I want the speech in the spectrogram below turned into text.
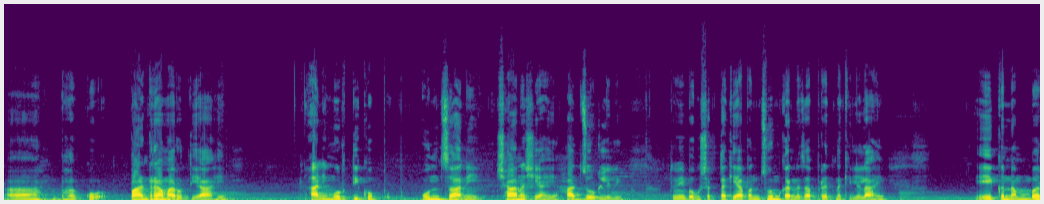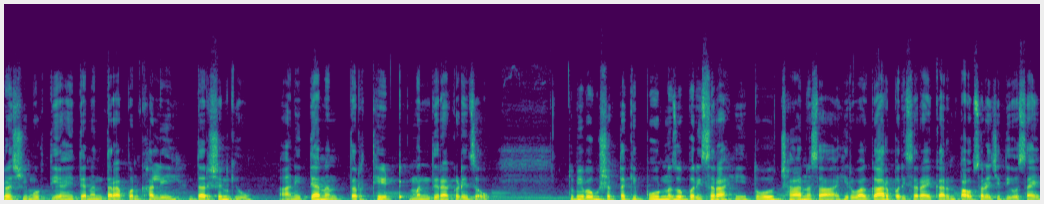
अं, भगो पांढरा मारुती आहे आणि मूर्ती खूप उंच आणि छान अशी आहे हात जोडलेली. तुम्ही बघू शकता की आपण झूम करण्याचा प्रयत्न केलेला आहे. एक नंबर अशी मूर्ती आहे. त्यानंतर आपण खाली दर्शन घेऊ. आणि त्यानंतर थेट मंदिराकडे जाऊ. तुम्ही बघू शकता की पूर्ण जो परिसर आहे तो छान असा हिरवागार परिसर आहे कारण पावसाळ्याचे दिवस आहे.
